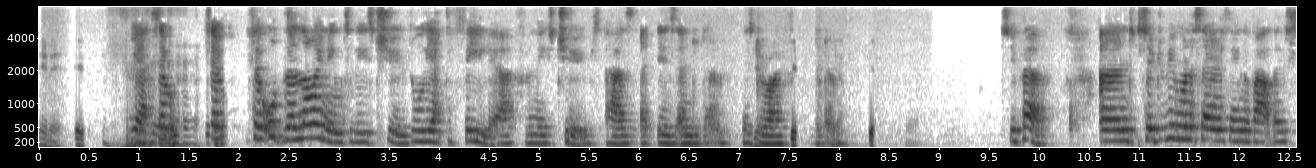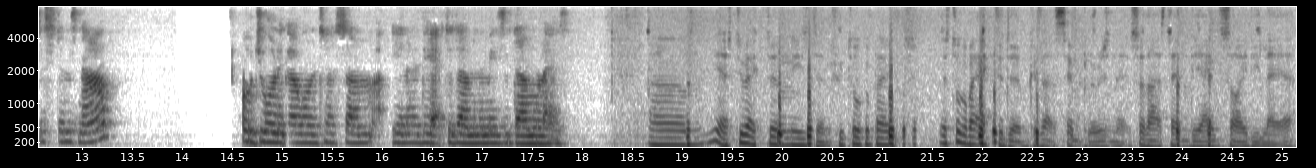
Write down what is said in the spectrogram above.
in it. Yeah. So, so, so all the lining to these tubes, all the epithelia from these tubes, has is endoderm, is Yeah. derived from endoderm. Superb. And so, do we want to say anything about those systems now, or do you want to go on to some, you know, the ectoderm and the mesodermal layers? Um, yes, do ectoderm and mesoderm. Should we talk about? Let's talk about ectoderm because that's simpler, isn't it? So that's then the outsidey layer.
